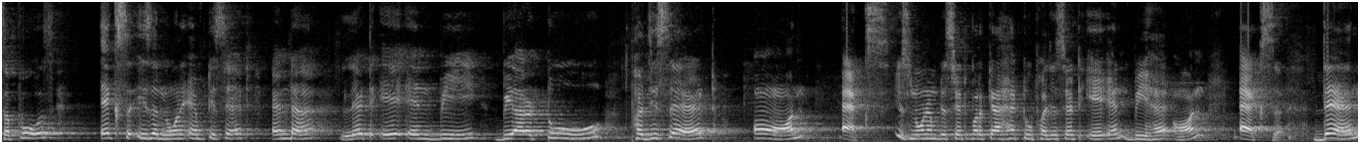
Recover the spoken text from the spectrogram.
suppose X is a non-empty set and uh, let a and b be are two fuzzy set on x. इस नॉन एम्प्टी सेट पर क्या है? Two fuzzy set a and b है on X then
